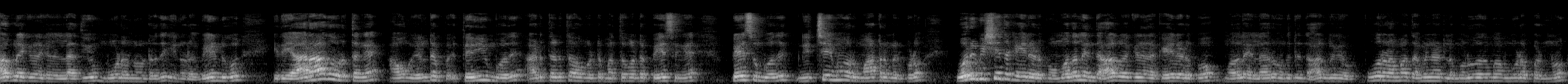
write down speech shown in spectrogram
ஆழ்குலை கிணறுகள் எல்லாத்தையும் மூடணுன்றது என்னோட வேண்டுகோள். இது யாராவது ஒருத்தங்க அவங்கள்ட்ட தெரியும் போது அடுத்தடுத்து அவங்கள்ட்ட மற்றவங்கள்ட்ட பேசுங்க. பேசும்போது நிச்சயமா ஒரு மாற்றம் ஏற்படும். ஒரு விஷயத்தை கையில் எடுப்போம். முதல்ல இந்த ஆழ்குலை கிணறை கையில் எடுப்போம். முதல்ல எல்லாரும் வந்துட்டு இந்த ஆழ்குலை கிணறு பூரணமா தமிழ்நாட்டில் முழுவதுமா பண்ணணும்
